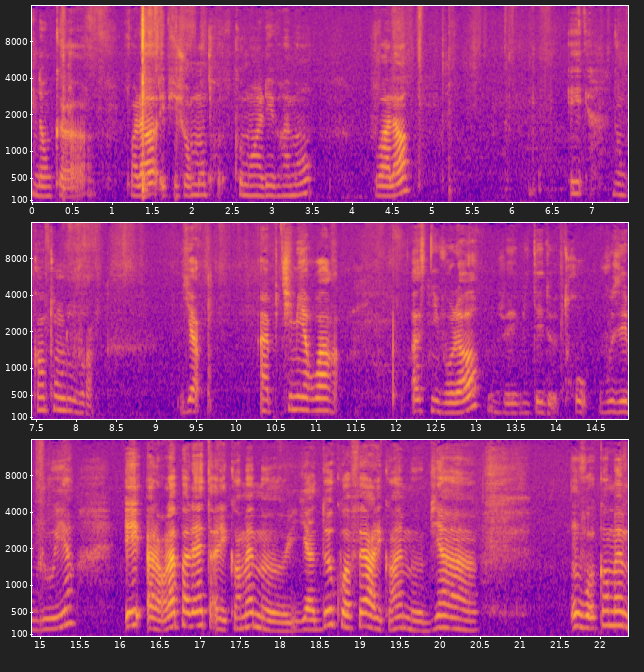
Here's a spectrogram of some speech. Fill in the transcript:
Donc voilà. Et puis je vous remontre comment elle est vraiment. Voilà. Et donc quand on l'ouvre, il y a petit miroir à ce niveau-là. Je vais éviter de trop vous éblouir. Et alors la palette, elle est quand même, euh, il y a de quoi faire, elle est quand même bien... On voit quand même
